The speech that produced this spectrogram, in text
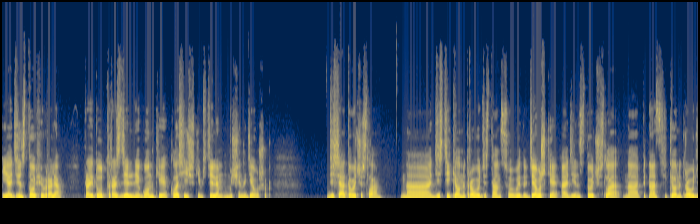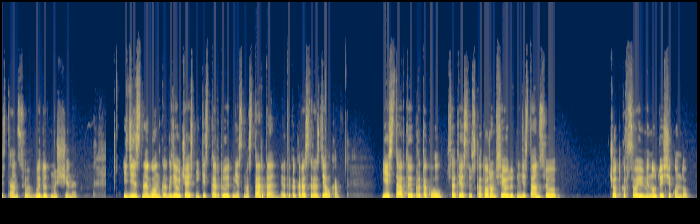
и 11 февраля пройдут раздельные гонки классическим стилем мужчин и девушек. 10 числа на 10-километровую дистанцию выйдут девушки, а 11 числа на 15-километровую дистанцию выйдут мужчины. Единственная гонка, где участники стартуют не с старта, это как раз разделка. Есть стартовый протокол, в соответствии с которым все идут на дистанцию четко в свою минуту и секунду –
